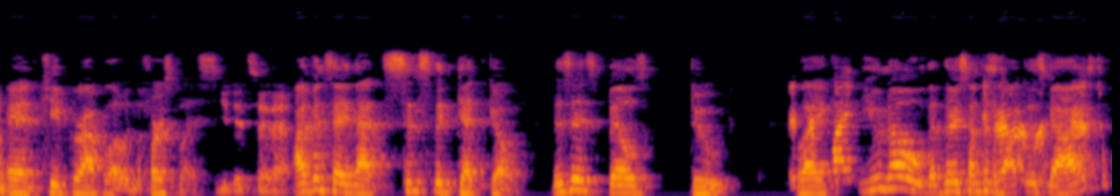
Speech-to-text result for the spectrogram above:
and keep Garoppolo in the first place. You did say that. I've been saying that since the get go. This is Bill's dude. It's Like, like, you know that there's something about this guy as to why-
